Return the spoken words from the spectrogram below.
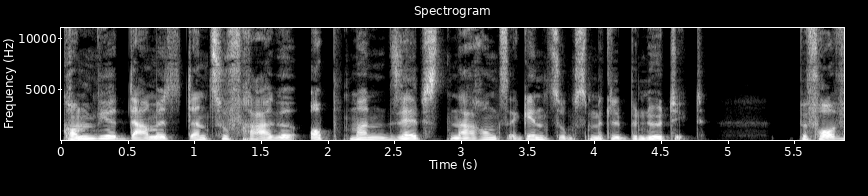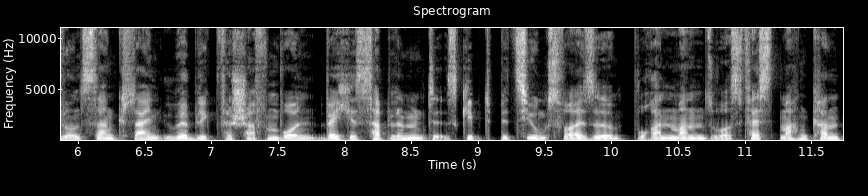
Kommen wir damit dann zur Frage, ob man selbst Nahrungsergänzungsmittel benötigt. Bevor wir uns da einen kleinen Überblick verschaffen wollen, welche Supplemente es gibt, beziehungsweise woran man sowas festmachen kann,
